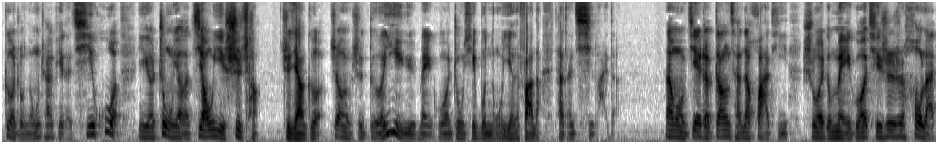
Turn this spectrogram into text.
各种农产品的期货一个重要的交易市场。芝加哥正是得益于美国中西部农业的发达，它才起来的。那么我们接着刚才的话题说，这个美国其实是后来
